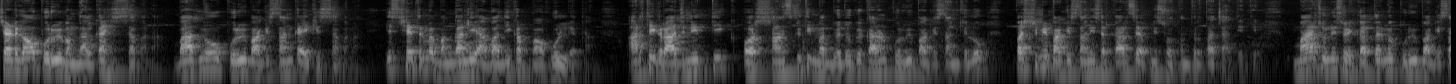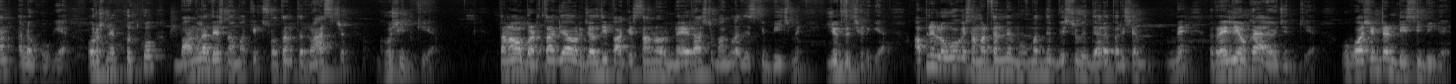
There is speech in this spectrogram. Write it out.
चटगांव पूर्वी बंगाल का हिस्सा बना। बाद में वो पूर्वी पाकिस्तान का एक हिस्सा बना। इस क्षेत्र में बंगाली आबादी का बाहुल्य था। आर्थिक, राजनीतिक और सांस्कृतिक मतभेदों के कारण पूर्वी पाकिस्तान के लोग पश्चिमी पाकिस्तानी सरकार से अपनी स्वतंत्रता चाहते थे। मार्च उन्नीस सौ इकहत्तर में पूर्वी पाकिस्तान अलग हो गया और उसने खुद को बांग्लादेश नामक एक स्वतंत्र राष्ट्र घोषित किया। तनाव बढ़ता गया और जल्द ही पाकिस्तान और नए राष्ट्र बांग्लादेश के बीच में युद्ध छिड़ गया। अपने लोगों के समर्थन में मोहम्मद ने विश्वविद्यालय परिषद में रैलियों का आयोजन किया। वो वॉशिंगटन डीसी भी गए,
